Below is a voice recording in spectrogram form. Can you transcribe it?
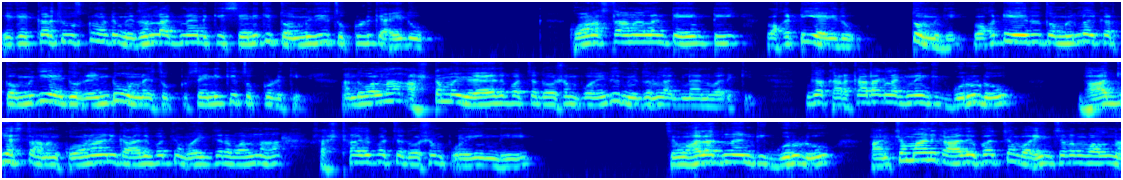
ఇక ఇక్కడ చూసుకున్నట్టు మిథున లగ్నానికి శనికి తొమ్మిది శుక్రుడికి ఐదు. కోణస్థానాలు అంటే ఏంటి? ఒకటి ఐదు. తొమ్మిది. ఒకటి ఐదు తొమ్మిదిలో ఇక్కడ తొమ్మిది ఐదు రెండు ఉన్నాయి శుక్రు శనికి శుక్రుడికి. అందువలన అష్టమ వ్యాధిపత్య దోషం పోయింది మిథున లగ్నాన్ని వారికి. ఇంకా కర్కాటక లగ్నానికి గురుడు భాగ్యస్థానం కోణానికి ఆధిపత్యం వహించడం వలన షష్టాధిపత్య దోషం పోయింది. సింహలగ్నానికి గురుడు పంచమానికి ఆధిపత్యం వహించడం వలన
